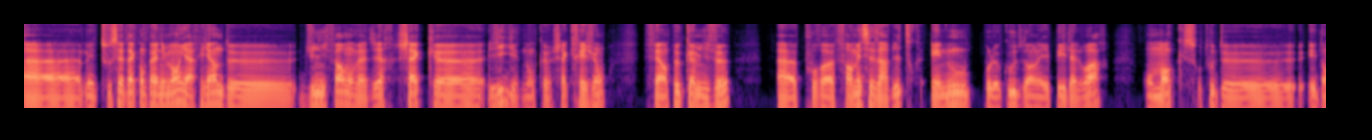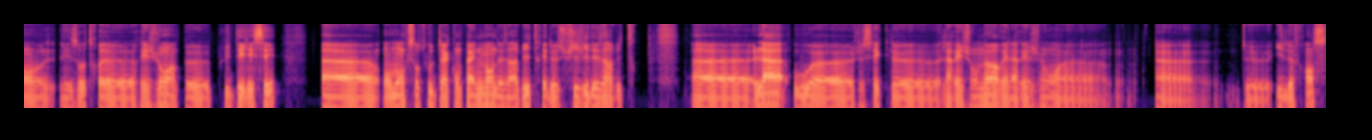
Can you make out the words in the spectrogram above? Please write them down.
Euh, mais tout cet accompagnement, il n'y a rien d'uniforme, on va dire. Chaque euh, ligue, donc euh, chaque région, fait un peu comme il veut pour former ses arbitres. Et nous, pour le coup, dans les Pays de la Loire, on manque surtout de. Et dans les autres régions un peu plus délaissées, on manque surtout d'accompagnement des arbitres et de suivi des arbitres. Là où je sais que la région Nord et la région de Île-de-France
